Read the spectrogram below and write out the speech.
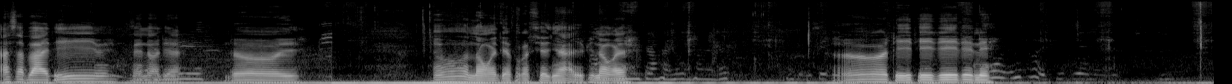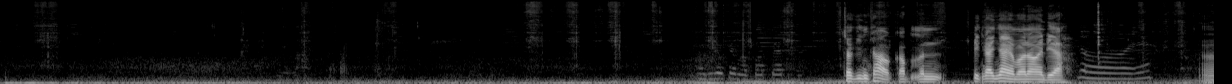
อาสบายดีแม่น้องไอเดียโดยโอ้น้องไอเดียปกติเสียหยาอยู่พี่น้องเอ้ยเออดีดีดีดีนี่ จะกินข้าวกับมันปิ้งไก่ใหญ่มาน้องไอเดียโดยอ่า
